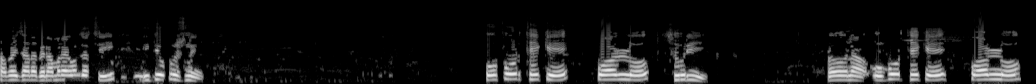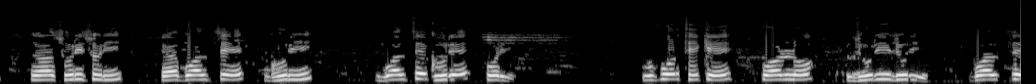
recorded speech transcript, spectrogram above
সবাই জানাবেন। আমরা এখন যাচ্ছি দ্বিতীয় প্রশ্নে। ওপর থেকে পড়ল ছুরি। ও না, ওপর থেকে পড়ল ছুরি ছুরি বলছে ঘুরি, বলছে ঘুরে পড়ি। উপর থেকে পড়ল ঝুরি ঝুরি বলছে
